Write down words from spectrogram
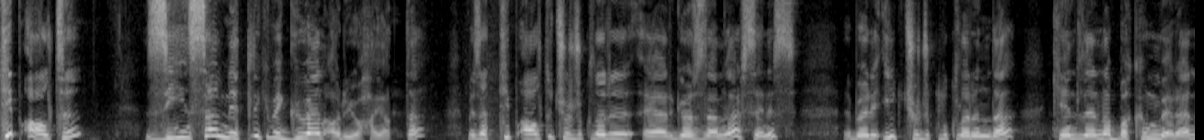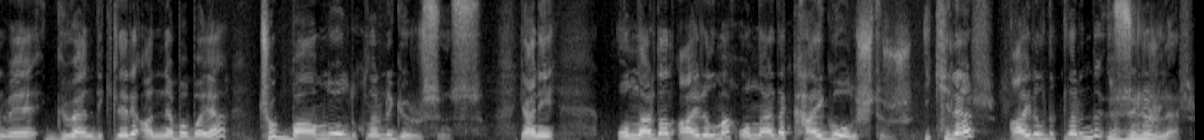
Tip 6 zihinsel netlik ve güven arıyor hayatta. Mesela tip 6 çocukları eğer gözlemlerseniz böyle ilk çocukluklarında kendilerine bakım veren ve güvendikleri anne babaya çok bağımlı olduklarını görürsünüz. Yani onlardan ayrılmak onlarda kaygı oluşturur. İkiler ayrıldıklarında üzülürler.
